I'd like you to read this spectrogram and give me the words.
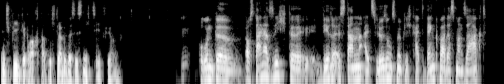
ins Spiel gebracht hat. Ich glaube, das ist nicht zielführend. Und äh, aus deiner Sicht äh, wäre es dann als Lösungsmöglichkeit denkbar, dass man sagt,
